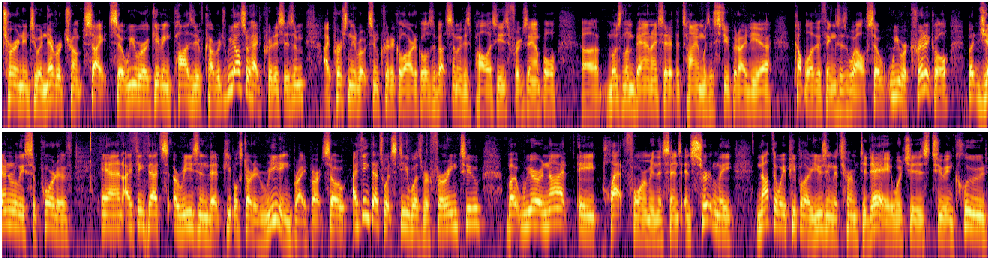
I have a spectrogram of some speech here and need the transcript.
turn into a never Trump site. So we were giving positive coverage. We also had criticism. I personally wrote some critical articles about some of his policies. For example, uh, Muslim ban, I said at the time, was a stupid idea. A couple other things as well. So we were critical, but generally supportive. And I think that's a reason that people started reading Breitbart. So I think that's what Steve was referring to. But we are not a platform in the sense, and certainly not the way people are using the term today, which is to include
